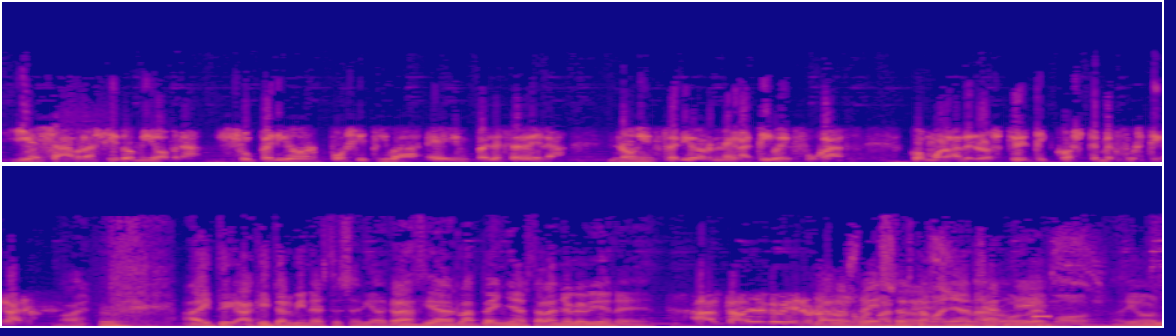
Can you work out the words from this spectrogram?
Y esa habrá sido mi obra, superior, positiva e imperecedera, no inferior, negativa y fugaz, como la de los críticos que me fustigaron. Ay. Ahí te- aquí termina este serial. Gracias, La Peña. Hasta el año que viene. Hasta el año que viene. Un abrazo. más esta mañana. Volvemos. Adiós.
